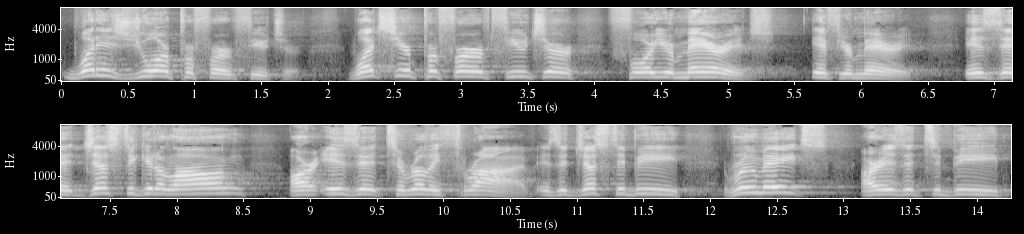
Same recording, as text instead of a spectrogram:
what is your preferred future? What's your preferred future for your marriage if you're married? Is it just to get along or is it to really thrive? Is it just to be roommates or is it to be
